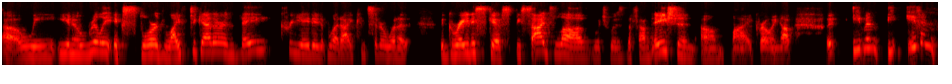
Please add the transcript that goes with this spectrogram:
uh, we, you know, really explored life together. And they created what I consider one of the greatest gifts besides love which was the foundation of my growing up. Even even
